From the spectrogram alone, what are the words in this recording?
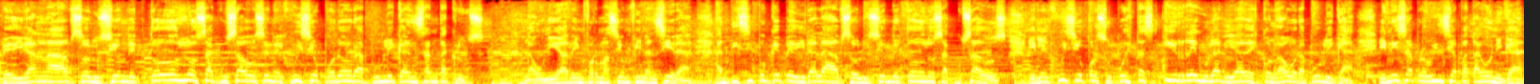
Pedirán la absolución de todos los acusados en el juicio por obra pública en Santa Cruz. La Unidad de Información Financiera anticipó que pedirá la absolución de todos los acusados en el juicio por supuestas irregularidades con la obra pública en esa provincia patagónica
